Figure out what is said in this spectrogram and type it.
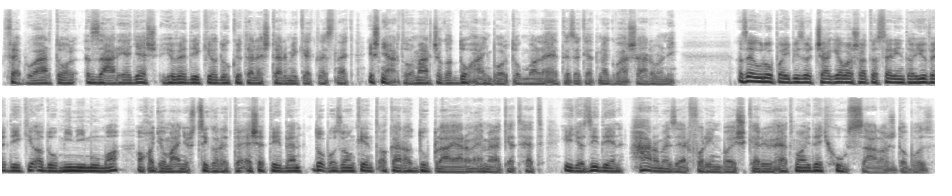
februártól zárjegyes, jövedéki adóköteles termékek lesznek, és nyártól már csak a dohányboltokban lehet ezeket megvásárolni. Az Európai Bizottság javaslata szerint a jövedéki adó minimuma a hagyományos cigaretta esetében dobozonként akár a duplájára emelkedhet, így az idén 3000 forintba is kerülhet majd egy 20 szálas doboz.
